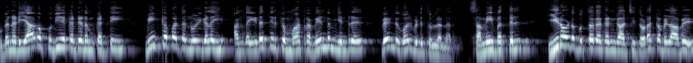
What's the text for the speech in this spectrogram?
உடனடியாக புதிய கட்டிடம் கட்டி மீட்கப்பட்ட நூல்களை அந்த இடத்திற்கு மாற்ற வேண்டும் என்று வேண்டுகோள் விடுத்துள்ளனர். சமீபத்தில் ஈரோடு புத்தக கண்காட்சி தொடக்க விழாவில்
